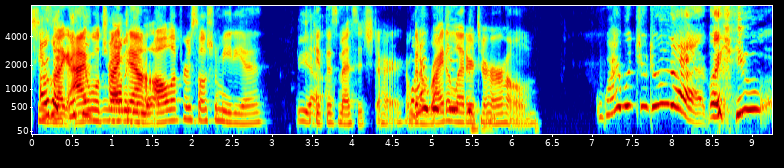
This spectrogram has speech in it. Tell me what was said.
She's was like, like, I will track down all of her social media yeah to get this message to her. I'm going to write a letter to her home. why would you do that like you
